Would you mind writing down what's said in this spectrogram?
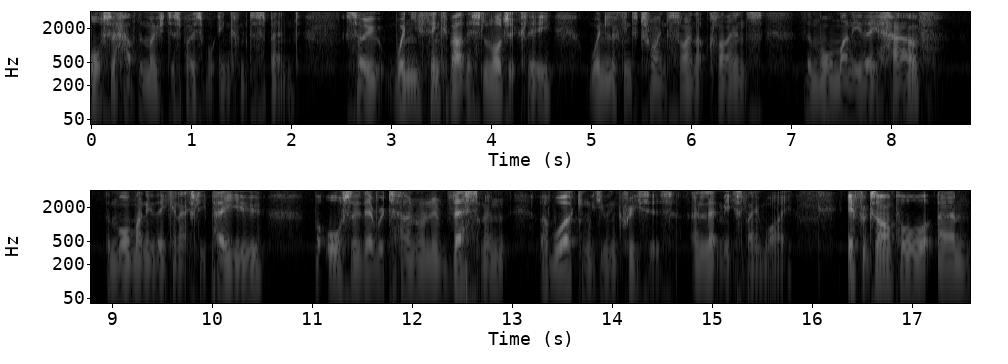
also have the most disposable income to spend. So when you think about this logically, when looking to try and sign up clients, the more money they have, the more money they can actually pay you, but also their return on investment of working with you increases. And let me explain why. If, for example, um,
